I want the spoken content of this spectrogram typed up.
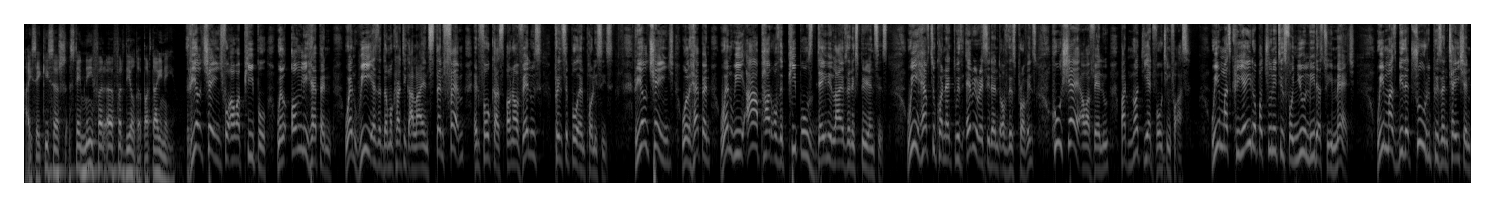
Hy sê kiesers stem nie vir 'n verdeelde party nie. Real change for our people will only happen when we as the Democratic Alliance stand firm and focus on our values, principles and policies. Real change will happen when we are part of the people's daily lives and experiences. We have to connect with every resident of this province who share our value but not yet voting for us. We must create opportunities for new leaders to emerge. We must be the true representation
